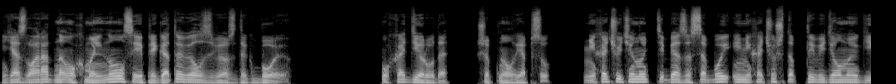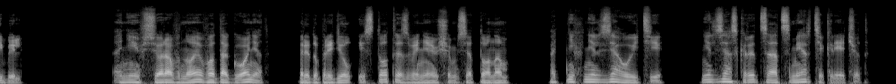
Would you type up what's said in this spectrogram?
Я злорадно ухмыльнулся и приготовил звезды к бою. «Уходи, Руда», — шепнул я псу. Не хочу тянуть тебя за собой и не хочу, чтобы ты видел мою гибель». «Они все равно его догонят», — предупредил Истот извиняющимся тоном. «От них нельзя уйти. Нельзя скрыться от смерти, кречет».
